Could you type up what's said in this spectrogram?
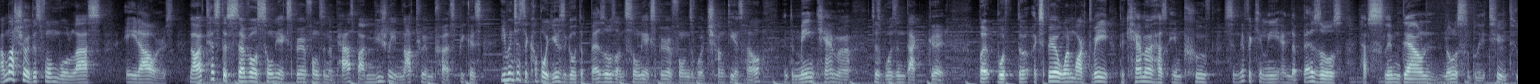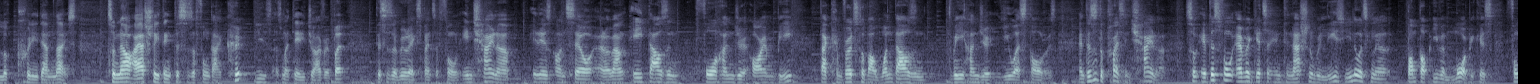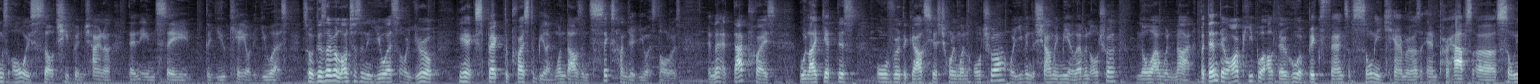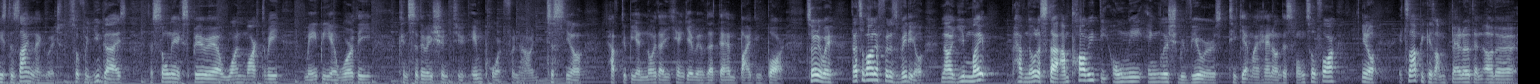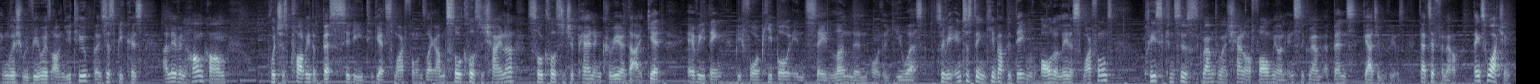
I'm not sure this phone will last 8 hours. Now I've tested several Sony Xperia phones in the past, but I'm usually not too impressed because even just a couple years ago, the bezels on Sony Xperia phones were chunky as hell and the main camera just wasn't that good. But with the Xperia 1 Mark III, the camera has improved significantly and the bezels have slimmed down noticeably too to look pretty damn nice. So now I actually think this is a phone that I could use as my daily driver, but this is a really expensive phone. In China, it is on sale at around 8,400 RMB. That converts to about 1,300 US dollars. And this is the price in China. So if this phone ever gets an international release, you know it's gonna bump up even more because phones always sell cheaper in China than in say the UK or the US. So if this ever launches in the US or Europe, you can expect the price to be like 1,600 US dollars. And then at that price, will I get this over the Galaxy S21 Ultra or even the Xiaomi Mi 11 Ultra? No, I would not. But then there are people out there who are big fans of Sony cameras and perhaps uh, Sony's design language. So for you guys, the Sony Xperia 1 Mark III may be a worthy consideration to import for now. Just, you know, have to be annoyed that you can't get rid of that damn Baidu bar. So anyway, that's about it for this video. Now you might have noticed that I'm probably the only English reviewers to get my hand on this phone so far. You know, it's not because I'm better than other English reviewers on YouTube, but it's just because I live in Hong Kong, which is probably the best city to get smartphones. Like I'm so close to China, so close to Japan and Korea that I get everything before people in say London or the US. So if you're interested in keeping up to date with all the latest smartphones, please consider subscribing to my channel or follow me on Instagram at Ben's Gadget Reviews. That's it for now. Thanks for watching.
